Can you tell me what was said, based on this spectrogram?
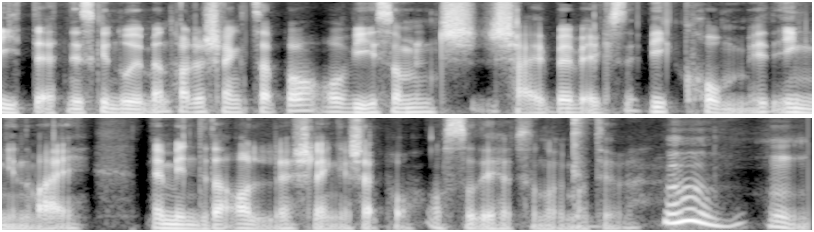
hvite etniske nordmenn hadde slengt seg på. Og vi som en skeiv bevegelse, vi kommer ingen vei med mindre alle slenger seg på, også de heteronormative. Mm. Mm.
